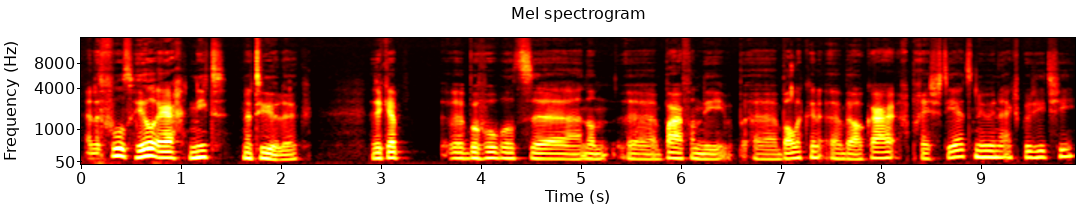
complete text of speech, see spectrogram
En het voelt heel erg niet natuurlijk. Dus ik heb eh, bijvoorbeeld eh, dan eh, een paar van die eh, balken eh, bij elkaar gepresenteerd nu in de expositie.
